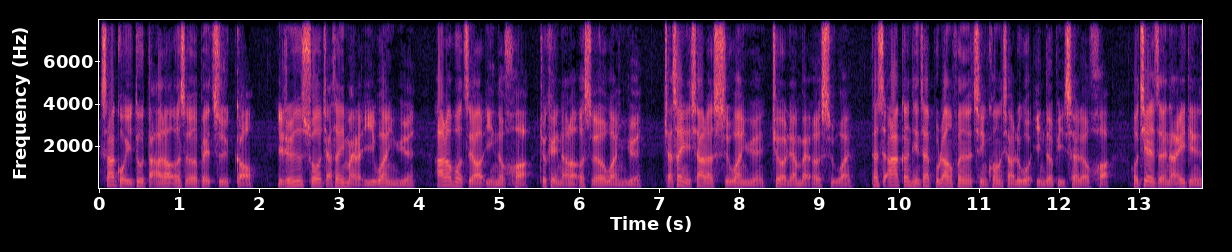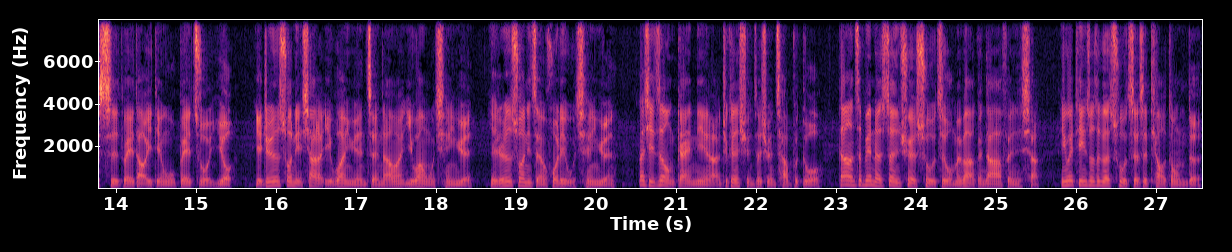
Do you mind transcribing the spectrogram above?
沙果一度达到二十二倍之高，也就是说，假设你买了一万元，阿拉伯只要赢的话，就可以拿到二十二万元。假设你下了十万元，就有两百二十万。但是阿根廷在不让分的情况下，如果赢得比赛的话，我记得只能拿一点四倍到一点五倍左右。也就是说，你下了一万元，只能拿完一万五千元。也就是说，你只能获利五千元。那其实这种概念啊，就跟选择权差不多。当然，这边的正确数字我没办法跟大家分享，因为听说这个数字是跳动的。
